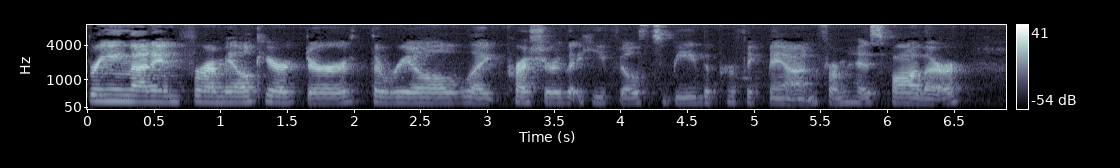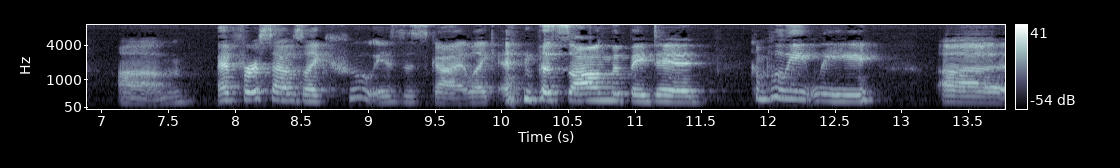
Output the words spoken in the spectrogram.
bringing that in for a male character, the real, like, pressure that he feels to be the perfect man from his father. Um, at first, I was like, who is this guy? Like, and the song that they did completely uh,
